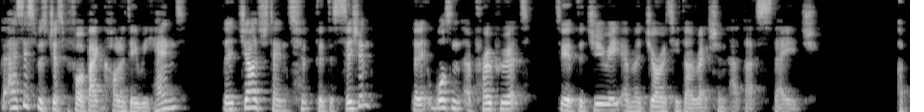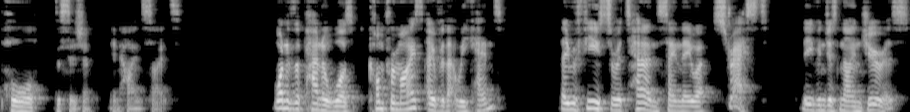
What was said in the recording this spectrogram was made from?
But as this was just before bank holiday weekend, the judge then took the decision that it wasn't appropriate to give the jury a majority direction at that stage. A poor decision in hindsight. One of the panel was compromised over that weekend. They refused to return, saying they were stressed, leaving just nine jurors.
